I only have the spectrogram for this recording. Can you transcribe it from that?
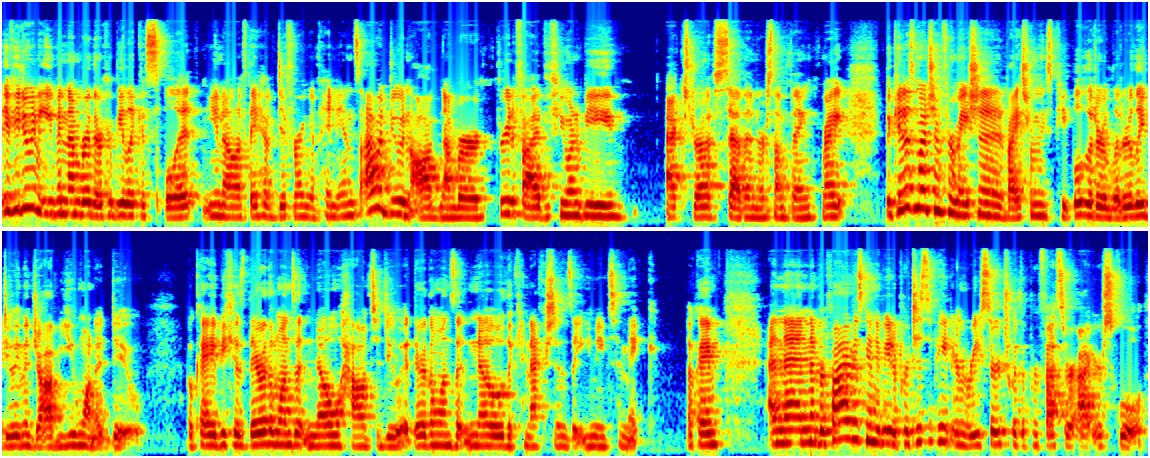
if you do an even number, there could be like a split, you know, if they have differing opinions. I would do an odd number, three to five, if you want to be extra, seven or something, right? But get as much information and advice from these people that are literally doing the job you want to do, okay? Because they're the ones that know how to do it, they're the ones that know the connections that you need to make, okay? And then number five is going to be to participate in research with a professor at your school.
